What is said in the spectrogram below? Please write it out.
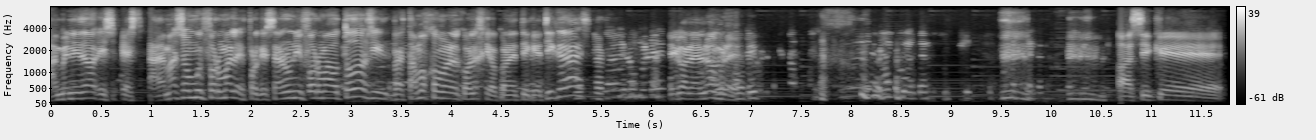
han venido, es- es- además son muy formales porque se han uniformado todos y estamos como en el colegio, con etiqueticas y con el nombre. Así que,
